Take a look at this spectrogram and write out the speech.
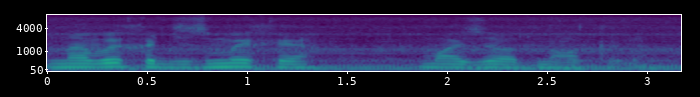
На виході з михи майже однакові.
